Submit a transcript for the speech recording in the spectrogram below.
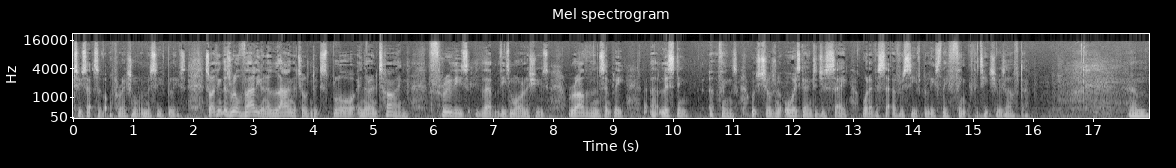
two sets of operational and received beliefs. So I think there's real value in allowing the children to explore in their own time through these the, these moral issues, rather than simply uh, listing uh, things which children are always going to just say whatever set of received beliefs they think the teacher is after. Um,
